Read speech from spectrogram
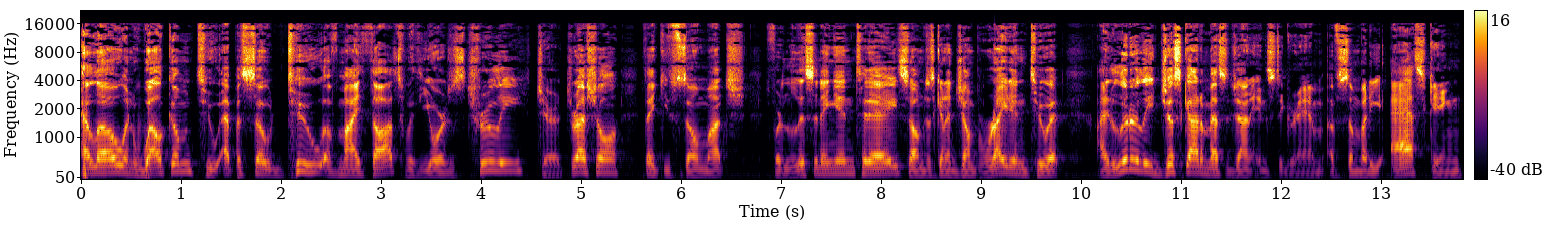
Hello and welcome to episode two of my thoughts with yours truly, Jaret Dreschel. Thank you so much for listening in today. So I'm just going to jump right into it. I literally just got a message on Instagram of somebody asking,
